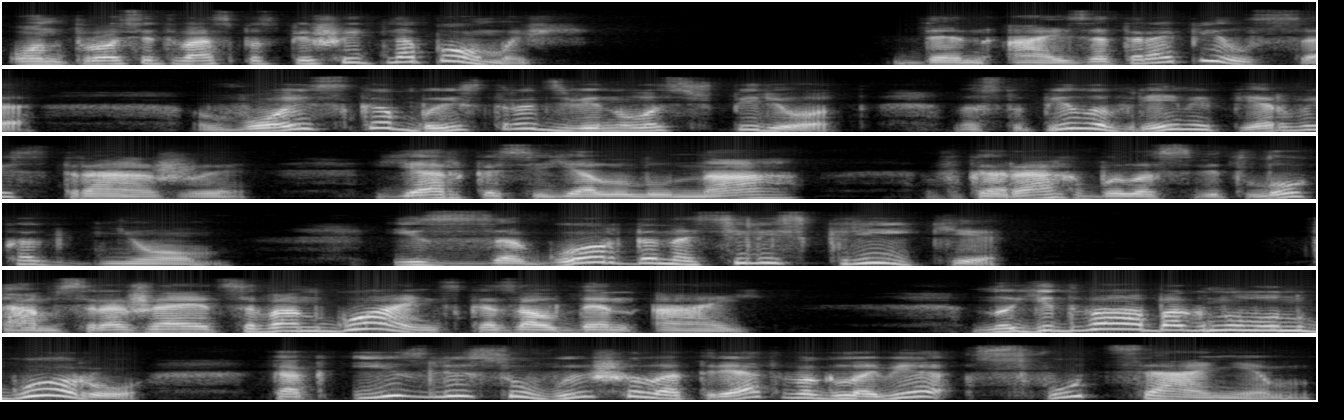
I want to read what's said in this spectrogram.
Он просит вас поспешить на помощь. Дэн Ай заторопился. Войско быстро двинулось вперед. Наступило время первой стражи. Ярко сияла луна, в горах было светло, как днем. Из-за гор доносились крики. «Там сражается Ван Гуань», — сказал Дэн Ай. Но едва обогнул он гору, как из лесу вышел отряд во главе с Фу Цянем.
